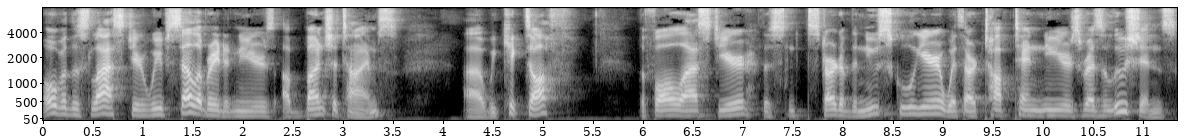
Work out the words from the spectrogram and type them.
over this last year, we've celebrated New Year's a bunch of times. Uh, we kicked off the fall last year, the start of the new school year, with our top 10 New Year's resolutions,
